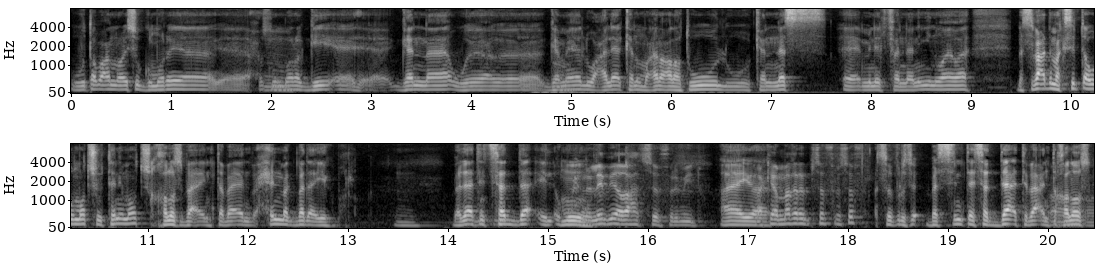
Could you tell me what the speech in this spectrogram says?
وطبعا رئيس الجمهورية آه، حسني. مبارك جه آه، جنة وجمال وعلاء كانوا معانا على طول وكان ناس آه، من الفنانين و و- بس بعد ما كسبت أول ماتش والتاني ماتش خلاص بقى أنت بقى حلمك بدأ يكبر. بدأت تصدق إحنا الأمور ليبيا 1-0 ميدو بعد أيوه. كده المغرب 0-0 صفر. صفر بس أنت صدقت بقى أنت آه، خلاص آه.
